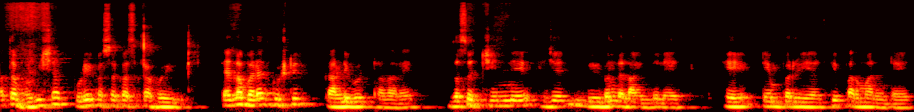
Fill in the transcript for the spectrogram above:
आता भविष्यात पुढे कसं कसं काय होईल त्याला बऱ्याच गोष्टी कारणीभूत ठरणार आहेत. जसं चीनने हे जे निर्बंध लागलेले आहेत हे टेंपररी आहेत की परमानंट आहेत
